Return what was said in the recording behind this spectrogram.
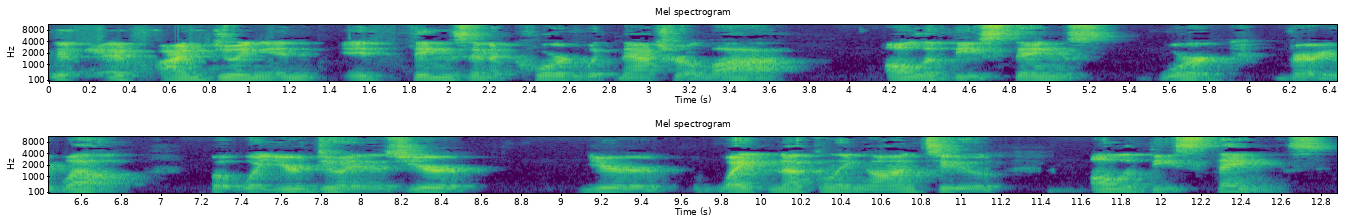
if I'm doing in, in, things in accord with natural law, all of these things work very well. But what you're doing is you're you're white knuckling onto all of these things.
